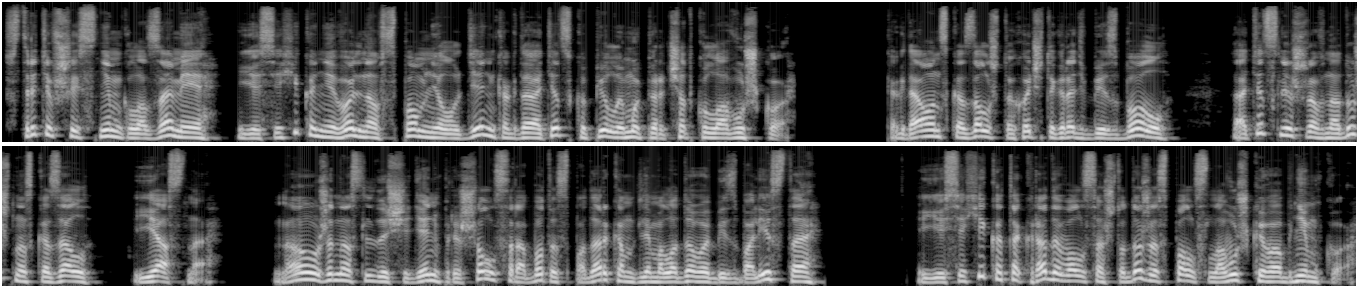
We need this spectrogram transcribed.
Встретившись с ним глазами, Йосихико невольно вспомнил день, когда отец купил ему перчатку-ловушку. Когда он сказал, что хочет играть в бейсбол, отец лишь равнодушно сказал «ясно». Но уже на следующий день пришёл с работы с подарком для молодого бейсболиста. Йосихико так радовался, что даже спал с ловушкой в обнимку.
